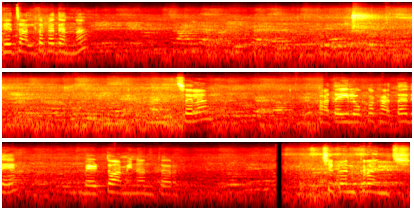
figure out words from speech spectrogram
हे हे चालतं का त्यांना? चला. आता ही लोक खातात आहे भेटतो आम्ही नंतर. चिकन क्रंच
